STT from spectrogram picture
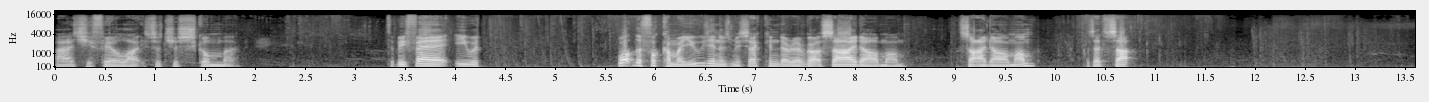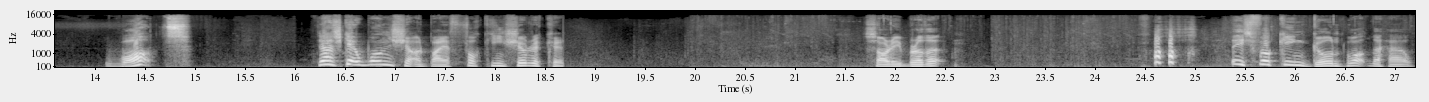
I actually feel like such a scumbag. To be fair, he would... What the fuck am I using as my secondary? I've got a sidearm on sidearm on. I said sat. What? Did I just get one-shotted by a fucking shuriken? Sorry, brother. this fucking gun, what the hell?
